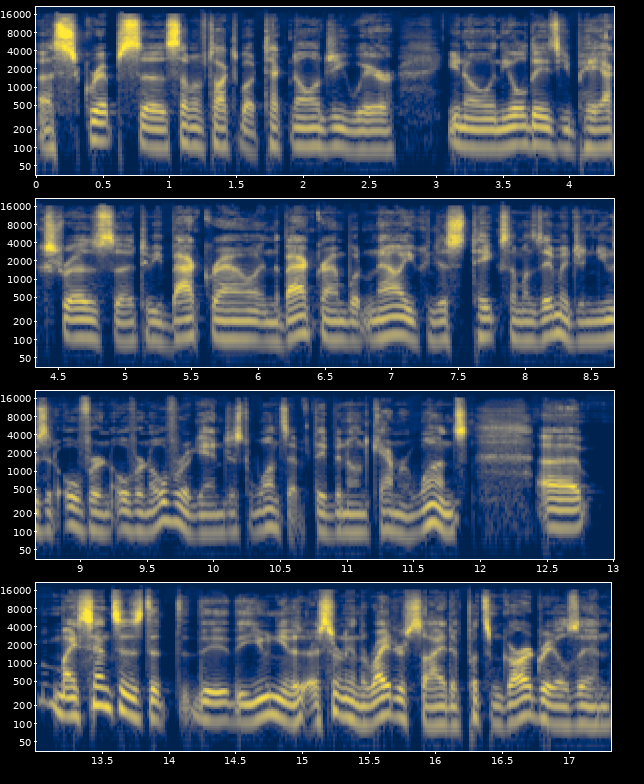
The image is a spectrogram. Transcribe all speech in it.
uh, scripts. Uh, some have talked about technology where, you know, in the old days you pay extras uh, to be background in the background, but now you can just take someone's image and use it over and over and over again just once if they've been on camera once. Uh, my sense is that the the union, certainly on the writer's side, have put some guardrails in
